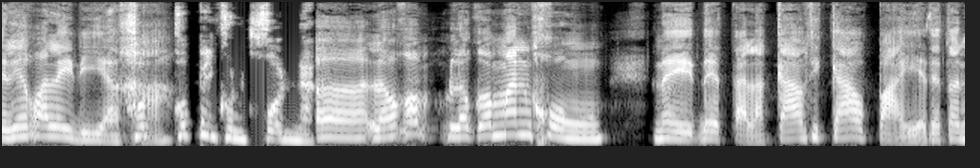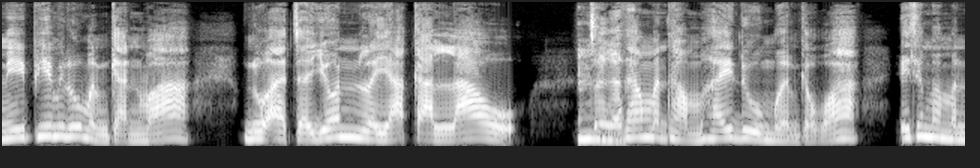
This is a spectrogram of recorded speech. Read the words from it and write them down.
จะเรียกว่าอะไรดีอะเขาคะเขาเป็นคนคนๆน่ะ เออแล้วก็แล้วก็มั่นคงในในแต่ละก้าวที่ก้าวไปอะแต่ตอนนี้พี่ไม่รู้เหมือนกันว่า หนูอาจจะย่นระยะการเล่าอืมจนกระทั่งมันทำให้ดูเหมือนกับว่า เอ๊ะทำไมมัน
